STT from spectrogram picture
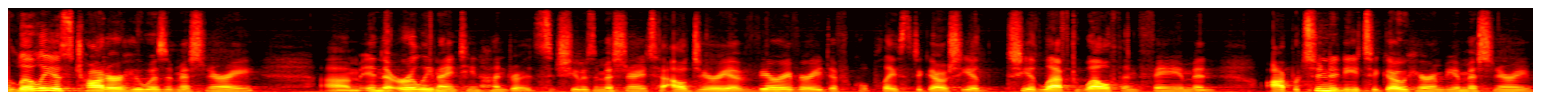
Lilias Trotter, who was a missionary um, in the early 1900s, she was a missionary to Algeria, a very, very difficult place to go. She had, she had left wealth and fame and opportunity to go here and be a missionary.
